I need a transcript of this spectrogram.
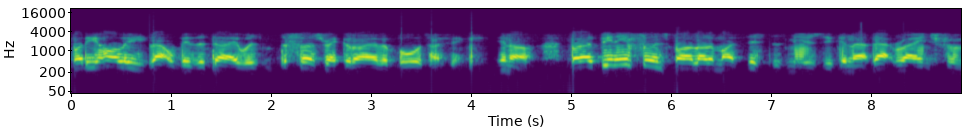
Buddy Holly, that'll be the day was the first record I ever bought, I think. You know, but I've been influenced by a lot of my sister's music, and that that ranged from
